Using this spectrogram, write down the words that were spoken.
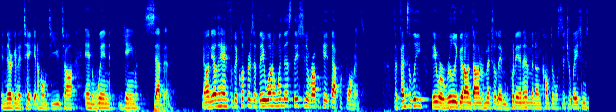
and they're going to take it home to Utah and win game seven. Now, on the other hand, for the Clippers, if they want to win this, they need to replicate that performance. Defensively, they were really good on Donovan Mitchell. They've been putting him in uncomfortable situations.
